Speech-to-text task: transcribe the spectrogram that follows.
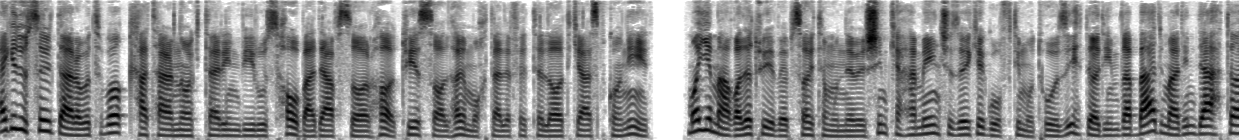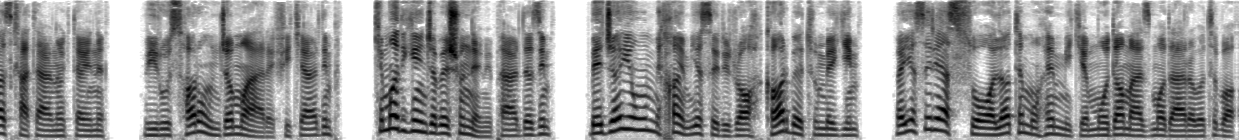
اگه دوست دارید در رابطه با خطرناکترین ویروس ها و بد افزارها توی سالهای مختلف اطلاعات کسب کنید ما یه مقاله توی وبسایتمون نوشیم که همه این چیزایی که گفتیم و توضیح دادیم و بعد اومدیم 10 تا از خطرناکترین ویروس ها رو اونجا معرفی کردیم که ما دیگه اینجا بهشون نمی‌پردازیم. به جای اون می‌خوایم یه سری راهکار بهتون بگیم و یه سری از سوالات مهمی که مدام از ما در رابطه با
